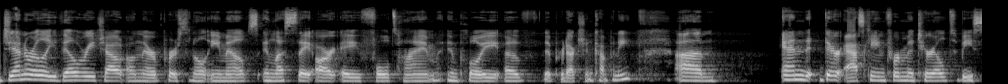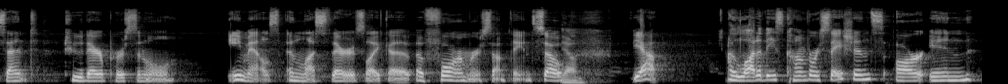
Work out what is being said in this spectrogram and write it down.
generally they'll reach out on their personal emails unless they are a full-time employee of the production company. Um, and they're asking for material to be sent to their personal emails unless there's like a, a form or something. So yeah. yeah a lot of these conversations are in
